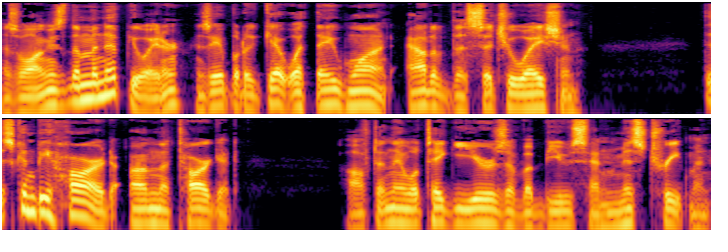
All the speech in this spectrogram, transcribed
as long as the manipulator is able to get what they want out of the situation. This can be hard on the target. Often they will take years of abuse and mistreatment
